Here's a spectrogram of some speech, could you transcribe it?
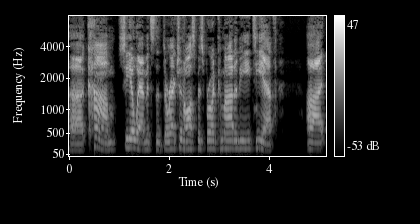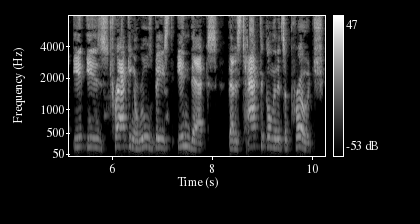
uh, COM, COM, it's the Direxion Auspice Broad Commodity ETF. Uh, it is tracking a rules based index that is tactical in its approach.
